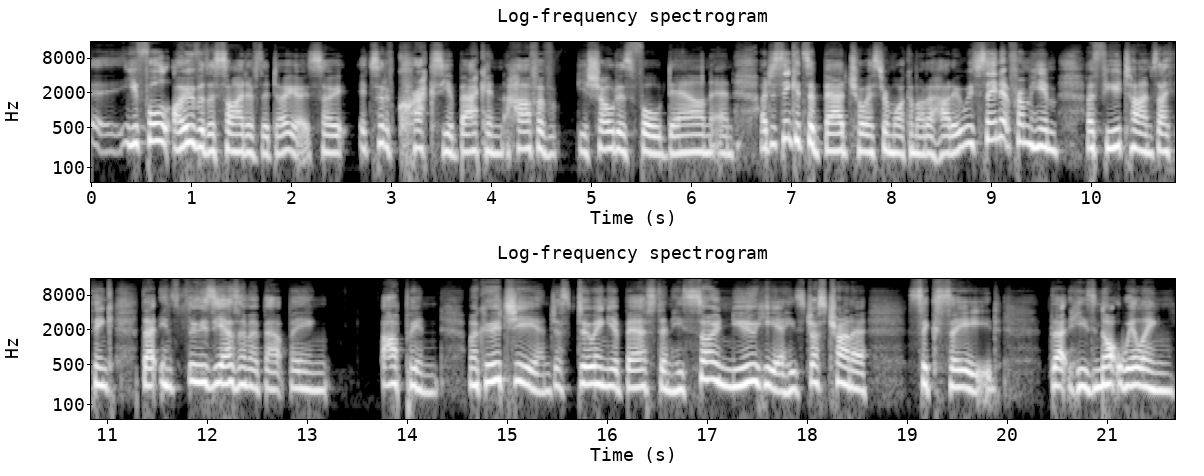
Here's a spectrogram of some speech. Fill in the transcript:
uh, you fall over the side of the dohyo. So it sort of cracks your back and half of your shoulders fall down. And I just think it's a bad choice from Wakamoto Haru. We've seen it from him a few times. I think that enthusiasm about being up in Makuuchi and just doing your best. And he's so new here. He's just trying to succeed that he's not willing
